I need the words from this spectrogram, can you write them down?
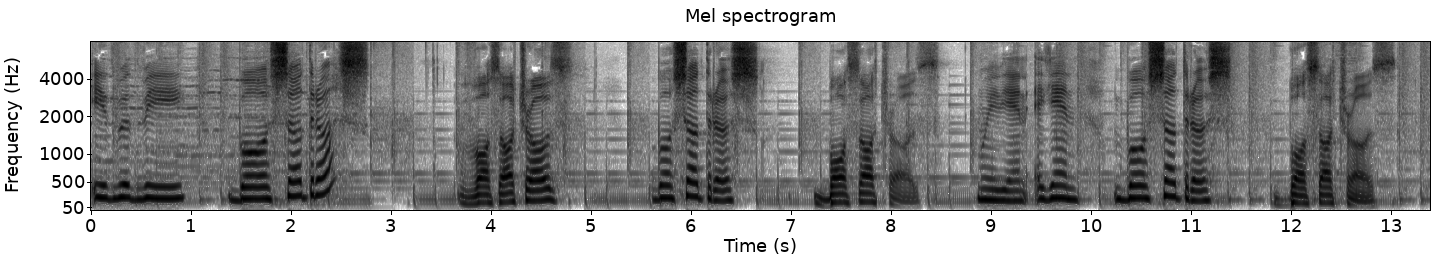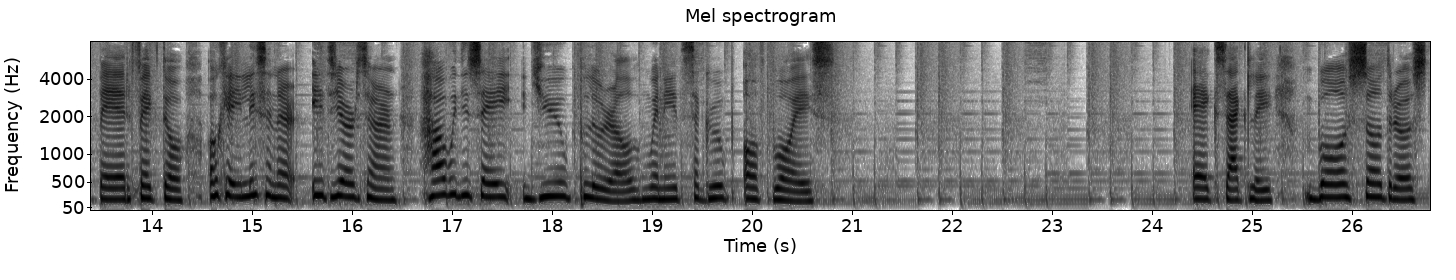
It would be vosotros, Vosotros. vosotros. Vosotros. Muy bien. Again, vosotros. Vosotros. Perfecto. Okay, listener, it's your turn. How would you say you plural when it's a group of boys? Exactly. Vosotros.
